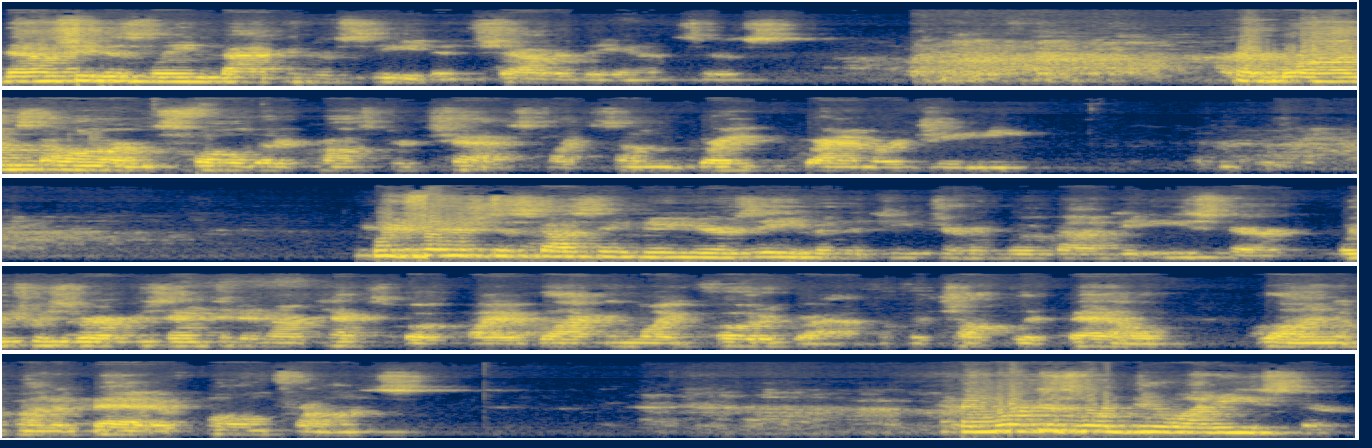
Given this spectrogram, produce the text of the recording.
Now she just leaned back in her seat and shouted the answers. Her bronzed arms folded across her chest like some great grammar genie. We'd finished discussing New Year's Eve and the teacher had moved on to Easter, which was represented in our textbook by a black and white photograph of a chocolate bell lying upon a bed of palm fronds. And what does one do on Easter?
